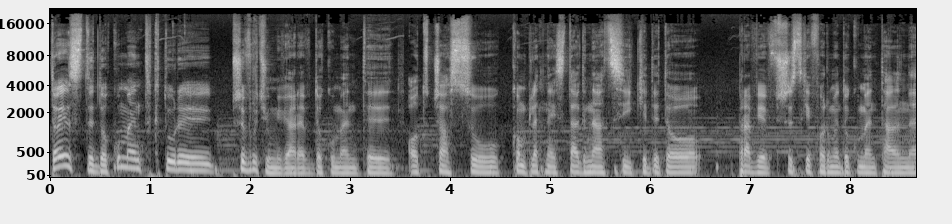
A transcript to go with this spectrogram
To jest dokument, który przywrócił mi wiarę w dokumenty od czasu kompletnej stagnacji, kiedy to prawie wszystkie formy dokumentalne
